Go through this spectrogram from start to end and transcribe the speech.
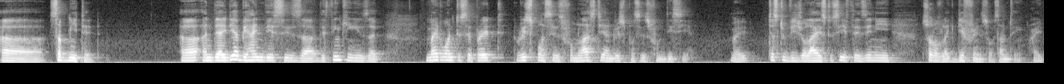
uh, submitted. Uh, and the idea behind this is, uh, the thinking is that might want to separate responses from last year and responses from this year, right? Just to visualize to see if there's any sort of like difference or something, right?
